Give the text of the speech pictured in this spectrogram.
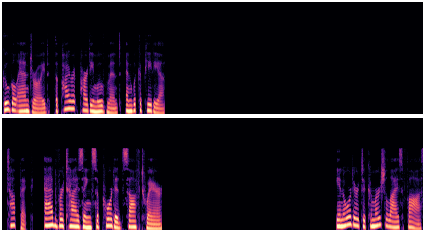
Google Android, the Pirate Party movement, and Wikipedia. Topic: Advertising supported software. In order to commercialize FOSS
